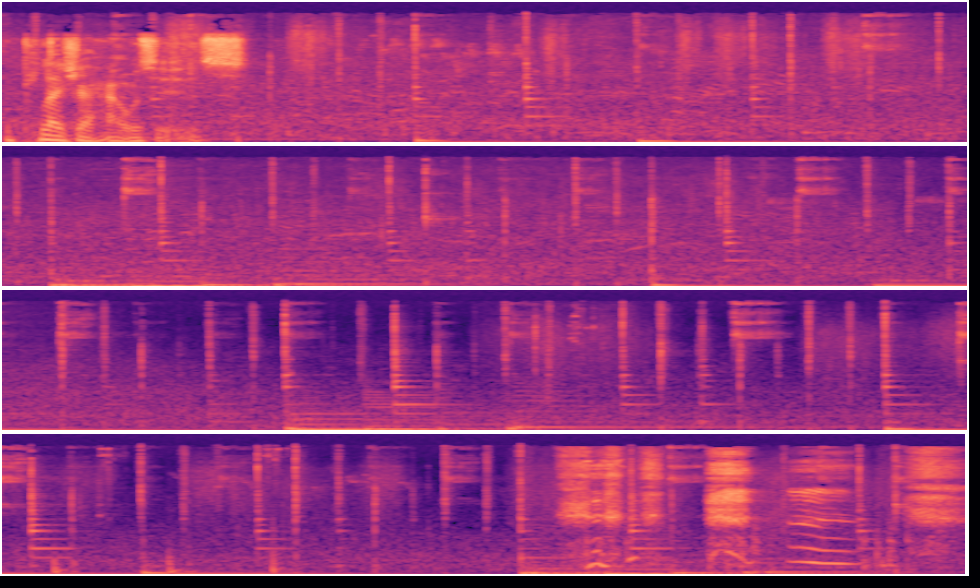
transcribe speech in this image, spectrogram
The pleasure houses.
